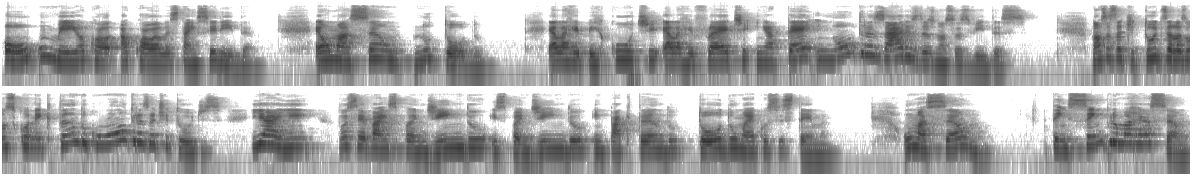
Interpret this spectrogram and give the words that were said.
ou o meio a qual, a qual ela está inserida. É uma ação no todo, ela repercute, ela reflete em até em outras áreas das nossas vidas. Nossas atitudes, elas vão se conectando com outras atitudes. E aí, você vai expandindo, expandindo, impactando todo um ecossistema. Uma ação tem sempre uma reação,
